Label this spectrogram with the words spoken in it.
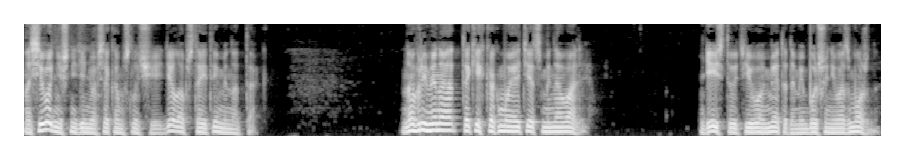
На сегодняшний день, во всяком случае, дело обстоит именно так. Но времена таких, как мой отец, миновали. Действовать его методами больше невозможно.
